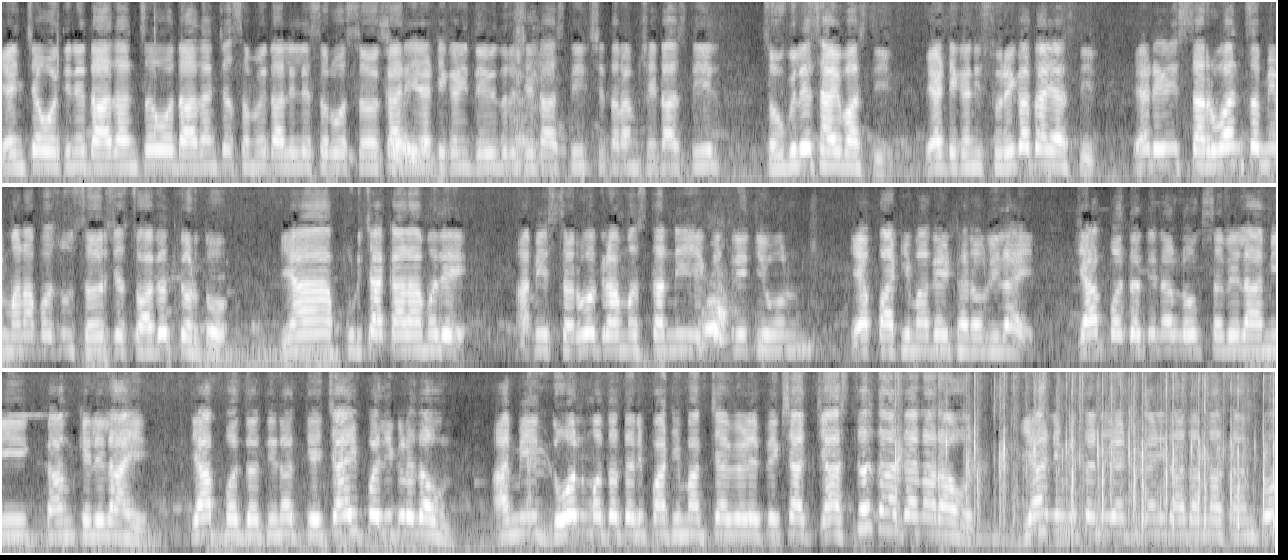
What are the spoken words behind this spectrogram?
यांच्या वतीने दादांचं व दादांच्या समेत आलेले सर्व सहकारी या ठिकाणी देवेंद्र शेठ असतील सीताराम शेठ असतील चौगुले साहेब असतील या ठिकाणी सुरेखाताई असतील या ठिकाणी सर्वांचं मी मनापासून सहर्ष स्वागत करतो. या पुढच्या काळामध्ये आम्ही सर्व ग्रामस्थांनी एकत्रित येऊन या पाठीमागे ठरवलेलं आहे. ज्या पद्धतीनं लोकसभेला आम्ही काम केलेलं आहे त्या पद्धतीनं त्याच्याही पलीकडे जाऊन आम्ही दोन मतं तरी पाठीमागच्या वेळेपेक्षा जास्त जा देणार आहोत. या निमित्ताने या ठिकाणी दादांना सांगतो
